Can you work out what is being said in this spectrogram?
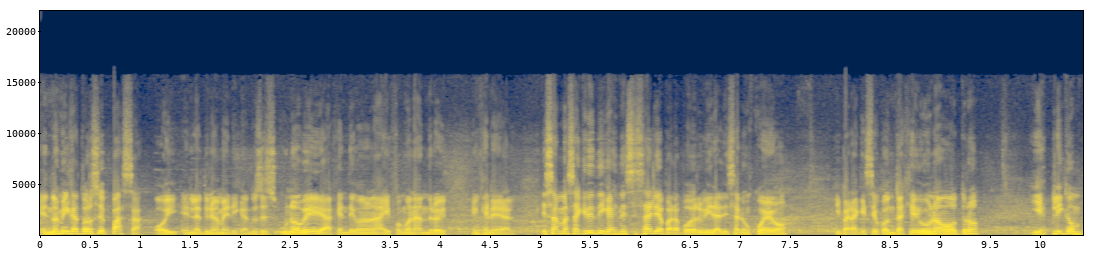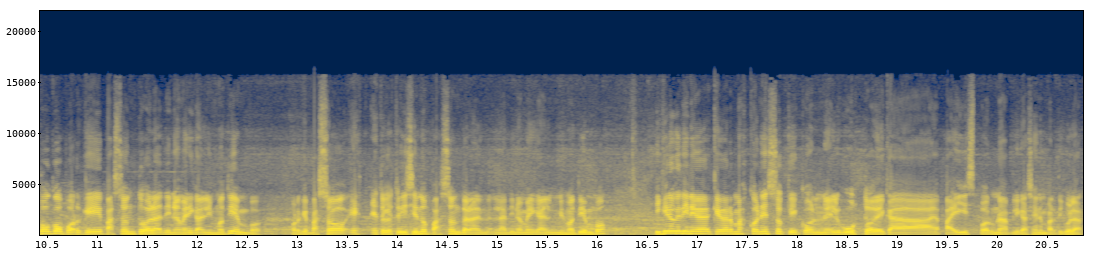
En 2014 pasa hoy en Latinoamérica, entonces uno ve a gente con iPhone, con Android en general. Esa masa crítica es necesaria para poder viralizar un juego y para que se contagie de uno a otro y explica un poco por qué pasó en toda Latinoamérica al mismo tiempo. Porque pasó, esto que estoy diciendo pasó en toda Latinoamérica al mismo tiempo. Y creo que tiene que ver más con eso que con el gusto de cada país por una aplicación en particular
